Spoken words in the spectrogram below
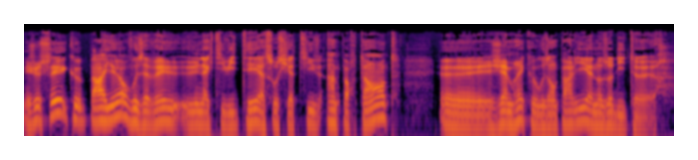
Mais je sais que par ailleurs, vous avez une activité associative importante. Euh, J'aimerais que vous en parliez à nos auditeurs.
